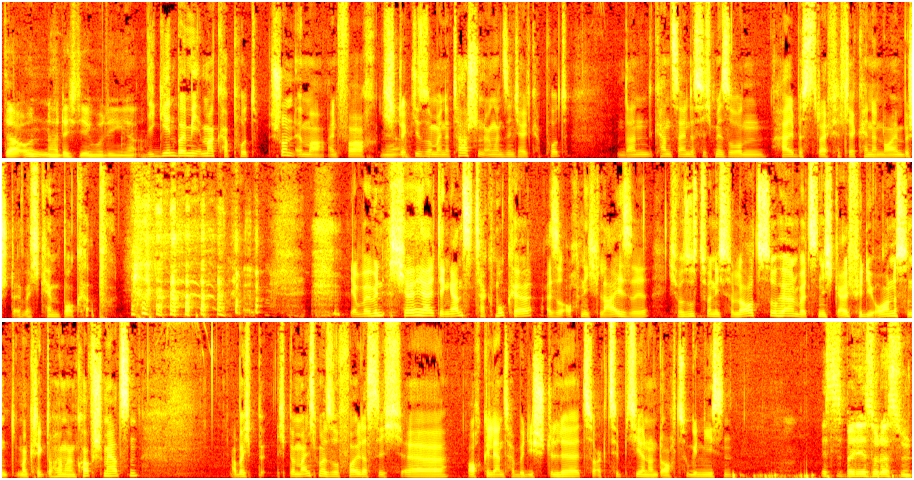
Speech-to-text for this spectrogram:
Da unten hatte ich die irgendwo liegen, ja. Die gehen bei mir immer kaputt. Schon immer. Einfach. Ich Ja. stecke die so in meine Tasche und irgendwann sind die halt kaputt. Und dann kann es sein, dass ich mir so ein halbes, dreiviertel Jahr keine neuen bestelle, weil ich keinen Bock habe. ja, weil wenn, ich höre hier halt den ganzen Tag Mucke, also auch nicht leise. Ich versuche zwar nicht so laut zu hören, weil es nicht geil für die Ohren ist und man kriegt auch irgendwann Kopfschmerzen. Aber ich, ich bin manchmal so voll, dass ich äh, auch gelernt habe, die Stille zu akzeptieren und auch zu genießen. Ist es bei dir so, dass du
